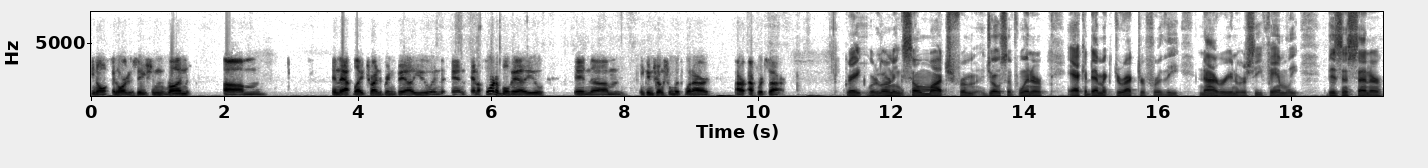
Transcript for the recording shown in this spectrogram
you know an organization run um, in that light, trying to bring value and, and, and affordable value in um, in conjunction with what our our efforts are. Great. We're learning so much from Joseph Winter, Academic Director for the Niagara University Family Business Center.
